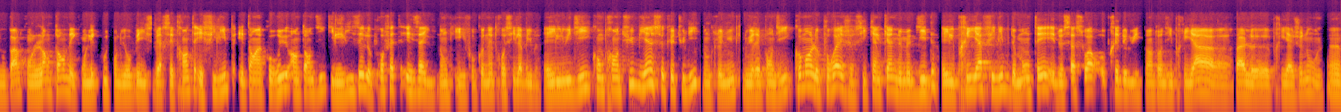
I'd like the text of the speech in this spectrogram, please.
nous parle, qu'on l'entende et qu'on l'écoute, qu'on lui obéisse. Verset 30. Et Philippe, étant accouru, entendit qu'il lisait le prophète Ésaïe. Donc il faut connaître aussi la Bible. Et il lui dit, comprends-tu bien ce que tu lis Donc le nuque lui répondit, comment le pourrais-je si quelqu'un ne me guide? Et il pria Philippe de monter et de s'asseoir auprès de lui. Quand on dit pria, euh, pas le pria à genoux. Hein. Euh,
